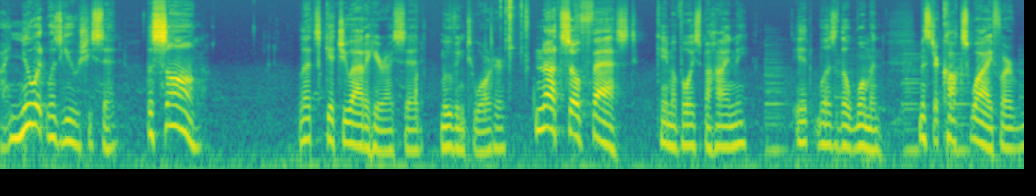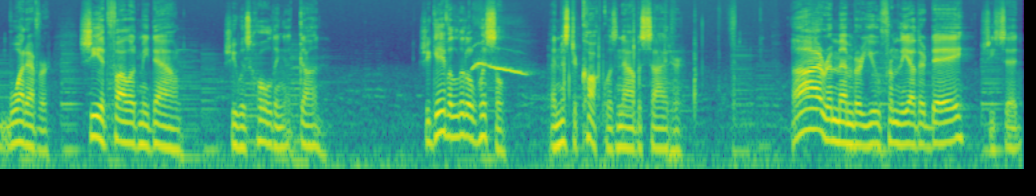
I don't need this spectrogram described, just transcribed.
I knew it was you, she said. The song! Let's get you out of here, I said, moving toward her. Not so fast, came a voice behind me. It was the woman, Mr. Cock's wife, or whatever. She had followed me down. She was holding a gun. She gave a little whistle, and Mr. Cock was now beside her. I remember you from the other day, she said.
